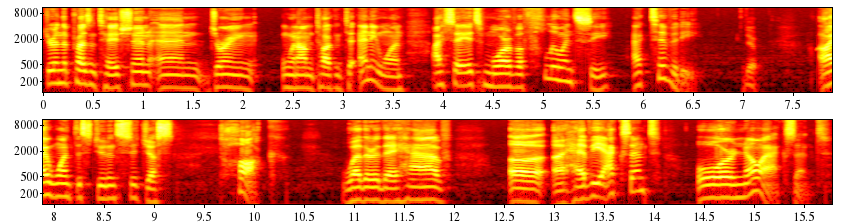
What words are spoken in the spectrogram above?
during the presentation and during when I'm talking to anyone, I say it's more of a fluency activity. yep, I want the students to just talk, whether they have a, a heavy accent or no accent.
